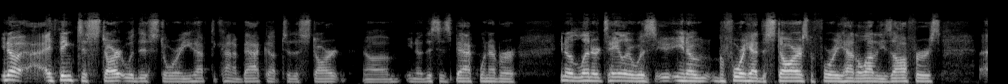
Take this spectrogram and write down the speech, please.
You know, I think to start with this story, you have to kind of back up to the start. Um, you know, this is back whenever, you know, Leonard Taylor was, you know, before he had the stars, before he had a lot of these offers. Uh,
